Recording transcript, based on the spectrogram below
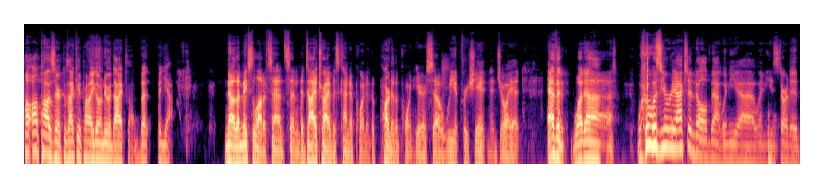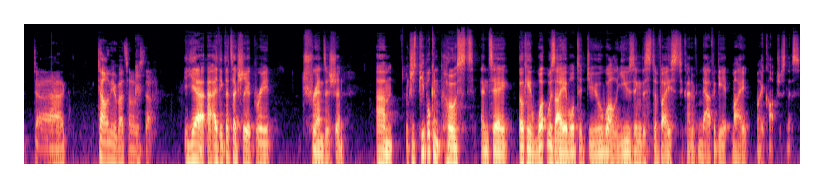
I'll, I'll pause there because I could probably go into a diatribe, but but yeah. No, that makes a lot of sense, and the diatribe is kind of point of the part of the point here. So we appreciate and enjoy it. Evan, what uh, what was your reaction to all of that when he uh, when he started uh, telling me about some of this stuff? Yeah, I think that's actually a great transition um, just people can post and say, okay, what was I able to do while using this device to kind of navigate my my consciousness,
